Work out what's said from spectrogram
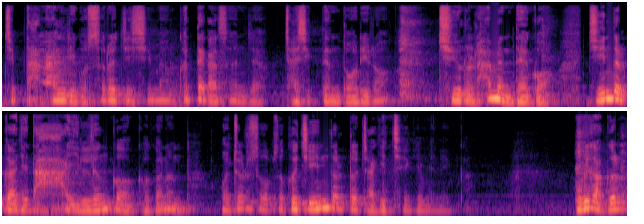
집 다 날리고 쓰러지시면 그때 가서 이제 자식된 도리로 치유를 하면 되고 지인들까지 다 잃는 거 그거는 어쩔 수 없어 그 지인들도 자기 책임이니까 우리가 그걸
